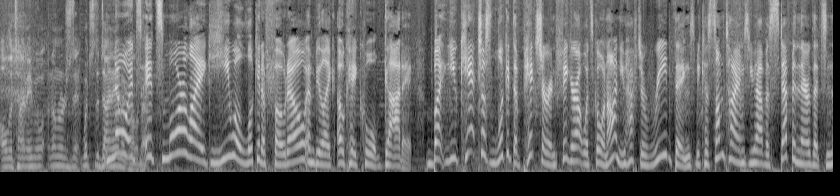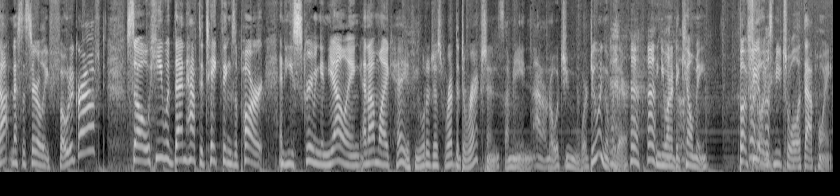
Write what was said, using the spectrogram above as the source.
All the time? Amy, I don't understand. What's the dynamic? No, it's it's more like he will look at a photo and be like, "Okay, cool, got it." But you can't just look at the picture and figure out what's going on. You have to read things because sometimes you have a step in there that's not necessarily photographed. So he would then have to take things apart, and he's screaming and yelling. And I'm like, "Hey, if you would have just read the directions, I mean, I don't know what you were doing over there. I think you wanted to kill me." But feelings mutual at that point.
